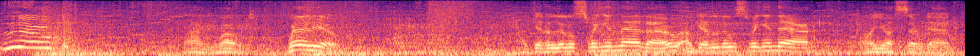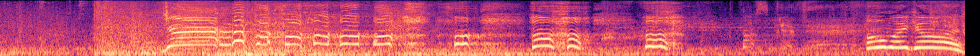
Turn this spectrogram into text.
Nope! Fine, you won't. Will you? I'll get a little swing in there though. I'll get a little swing in there. Oh, you are so dead. Yeah! Oh my god!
